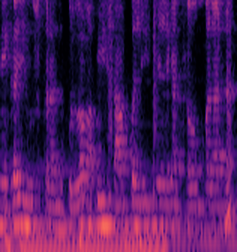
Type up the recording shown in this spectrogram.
මේක යස් කරන්න පුළුවන්. අපි සාම්පල් ඊමේල් එකක් කවම් බලන්න.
